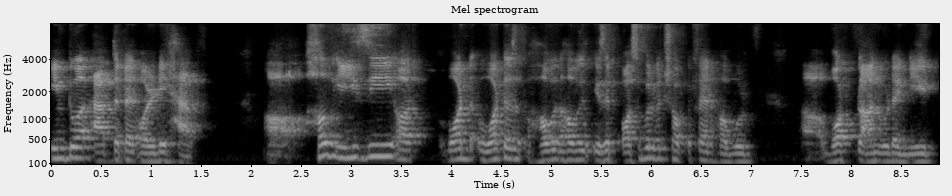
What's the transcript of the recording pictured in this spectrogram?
into an app that I already have, uh, how easy or what what is how how is it possible with Shopify, and how would uh, what plan would I need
